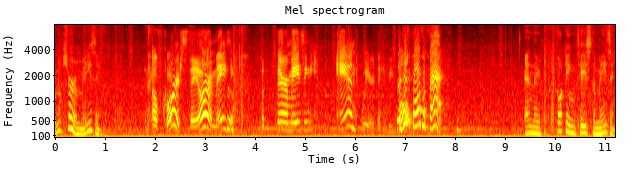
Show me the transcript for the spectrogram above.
Boobs are amazing. Of course, they are amazing. But they're amazing and weird. They could be They're just balls of fat. And they fucking taste amazing.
